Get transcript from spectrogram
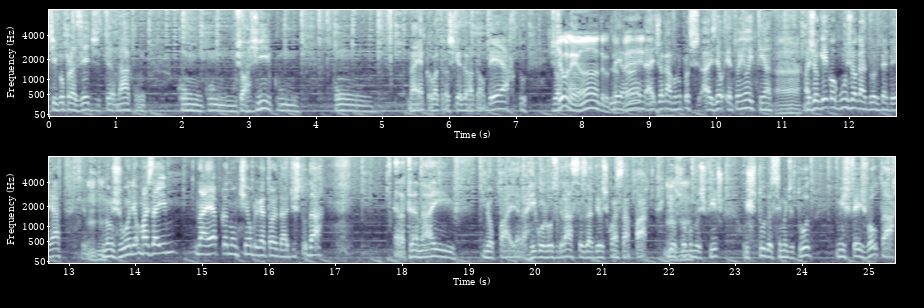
Tive o prazer de treinar com, com, com o Jorginho, com, com na época o lateral esquerdo era Adalberto. Tinha o Leandro também. Leandro, aí jogava no profissional, entrou em 80. Ah. Mas joguei com alguns jogadores, Bebeto, Uhum. no Júnior, mas aí na época não tinha obrigatoriedade de estudar. Era treinar e meu pai era rigoroso, graças a Deus, com essa parte. E eu sou Uhum. com meus filhos, o estudo acima de tudo, me fez voltar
